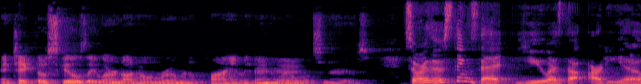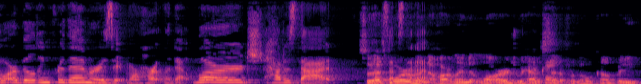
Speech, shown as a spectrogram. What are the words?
and take those skills they learned on homeroom and apply them in, in Mhm. real world scenarios. So are those things that you as the RDO are building for them or is it more Heartland at large? How does that So that's more of an? Heartland at large. We have Okay. it set up for the whole company.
